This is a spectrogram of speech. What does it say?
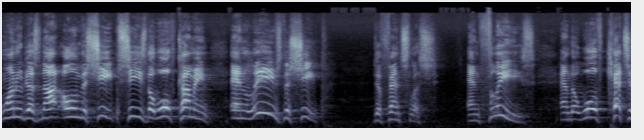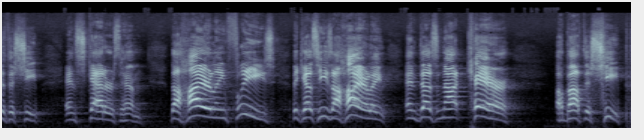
one who does not own the sheep, sees the wolf coming and leaves the sheep defenseless and flees, and the wolf catches the sheep and scatters them. The hireling flees because he's a hireling and does not care about the sheep.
